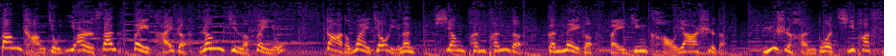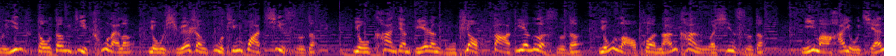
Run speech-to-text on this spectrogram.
当场就一二三被抬着扔进了废油，炸的外焦里嫩，香喷喷的，跟那个北京烤鸭似的。于是很多奇葩死因都登记出来了，有学生不听话气死的，有看见别人股票大跌乐死的，有老婆难看恶心死的，尼玛还有钱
